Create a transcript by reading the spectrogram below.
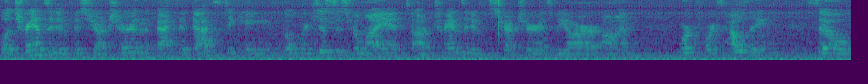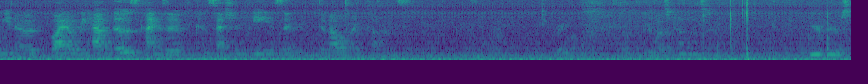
well, transit infrastructure and the fact that that's decaying, but we're just as reliant on transit infrastructure as we are on workforce housing. So, you know, why don't we have those kinds of concession fees and development funds? Last comments? Your, yours.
